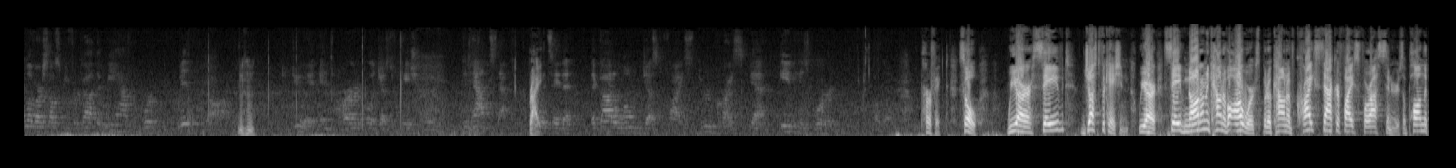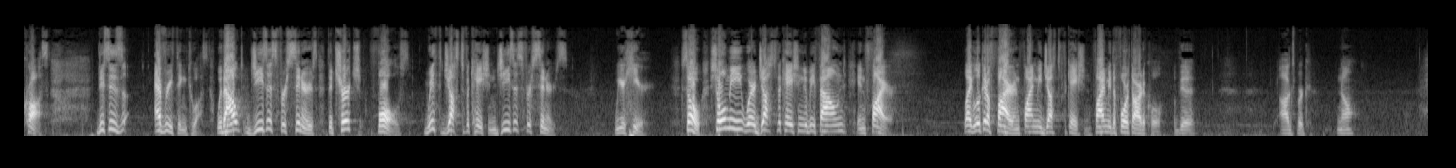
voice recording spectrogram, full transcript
to love ourselves before God, that we have to work with God to do it, and our article of justification would denounce that. Right. It would say that, that God alone justifies through Christ's death in his word alone. Perfect. So, we are saved, justification. We are saved not on account of our works, but account of Christ's sacrifice for us sinners upon the cross. This is everything to us. Without Jesus for sinners, the church falls. With justification, Jesus for sinners, we are here. So, show me where justification can be found in fire. Like, look at a fire and find me justification. Find me the fourth article of the Augsburg. No?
